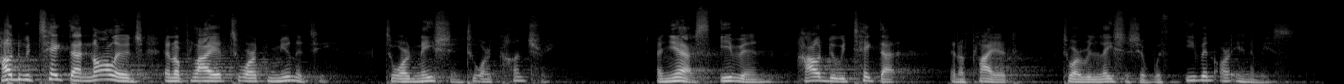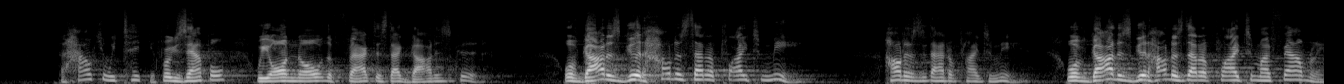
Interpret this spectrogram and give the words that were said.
How do we take that knowledge and apply it to our community, to our nation, to our country? And yes, even how do we take that and apply it to our relationship with even our enemies? That how can we take it? For example, we all know the fact is that God is good. Well, if God is good, how does that apply to me? How does that apply to me? Well, if God is good, how does that apply to my family?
